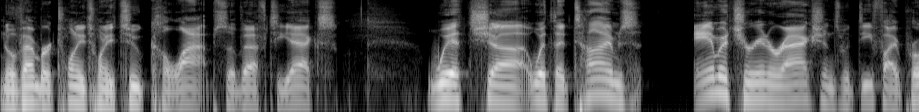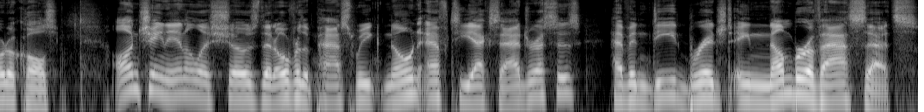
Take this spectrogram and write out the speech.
November 2022 collapse of FTX, which, uh, with at times amateur interactions with DeFi protocols, on chain analyst shows that over the past week, known FTX addresses have indeed bridged a number of assets.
